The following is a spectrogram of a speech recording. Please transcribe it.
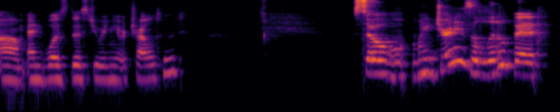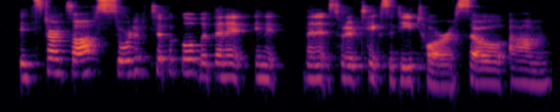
Um, and was this during your childhood? So my journey is a little bit. It starts off sort of typical, but then it in it then it sort of takes a detour. So um,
